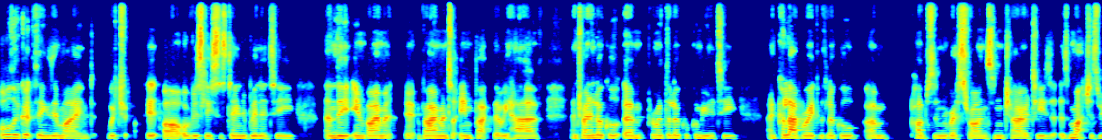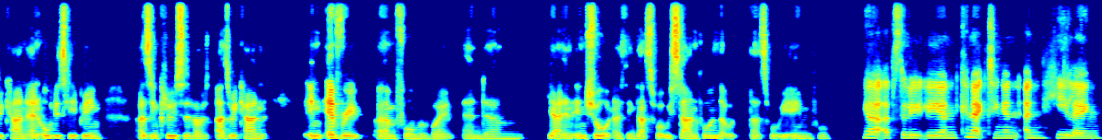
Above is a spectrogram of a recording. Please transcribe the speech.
all the good things in mind, which are obviously sustainability and the environment environmental impact that we have, and trying to local um, promote the local community and collaborate with local um, pubs and restaurants and charities as much as we can, and obviously being as inclusive as, as we can in every um, form of way. And um, yeah, in, in short, I think that's what we stand for, and that that's what we're aiming for. Yeah, absolutely, and connecting and and healing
